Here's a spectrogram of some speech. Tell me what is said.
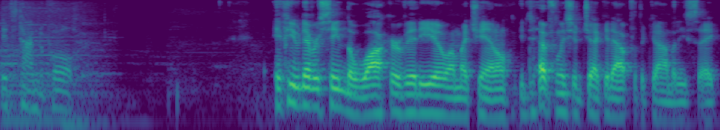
It's time to pull. If you've never seen the Walker video on my channel, you definitely should check it out for the comedy's sake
